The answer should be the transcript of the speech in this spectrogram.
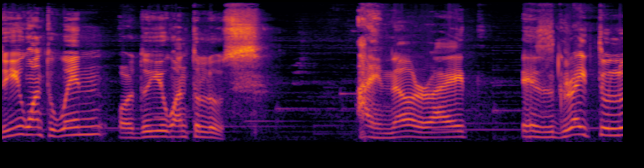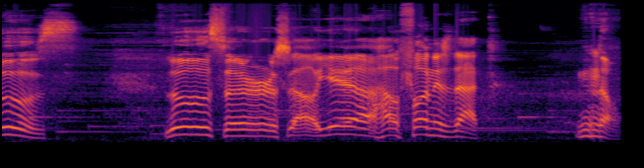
Do you want to win or do you want to lose? I know, right? It's great to lose. Losers, oh yeah, how fun is that? No.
